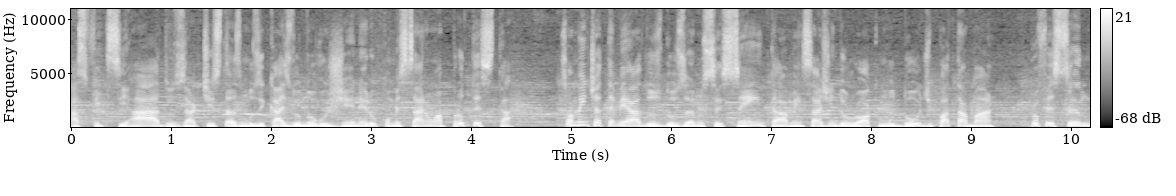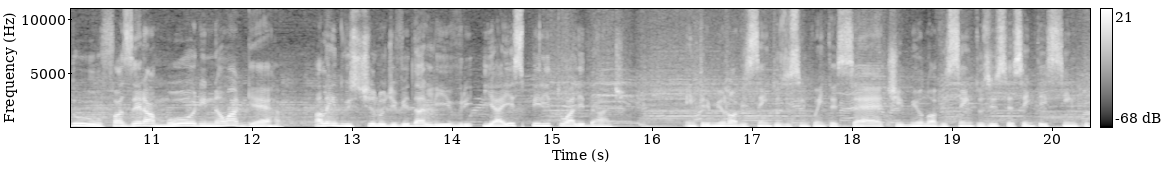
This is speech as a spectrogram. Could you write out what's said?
Asfixiados, artistas musicais do novo gênero começaram a protestar. Somente até meados dos anos 60, a mensagem do rock mudou de patamar, professando fazer amor e não a guerra, além do estilo de vida livre e a espiritualidade. Entre 1957 e 1965,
